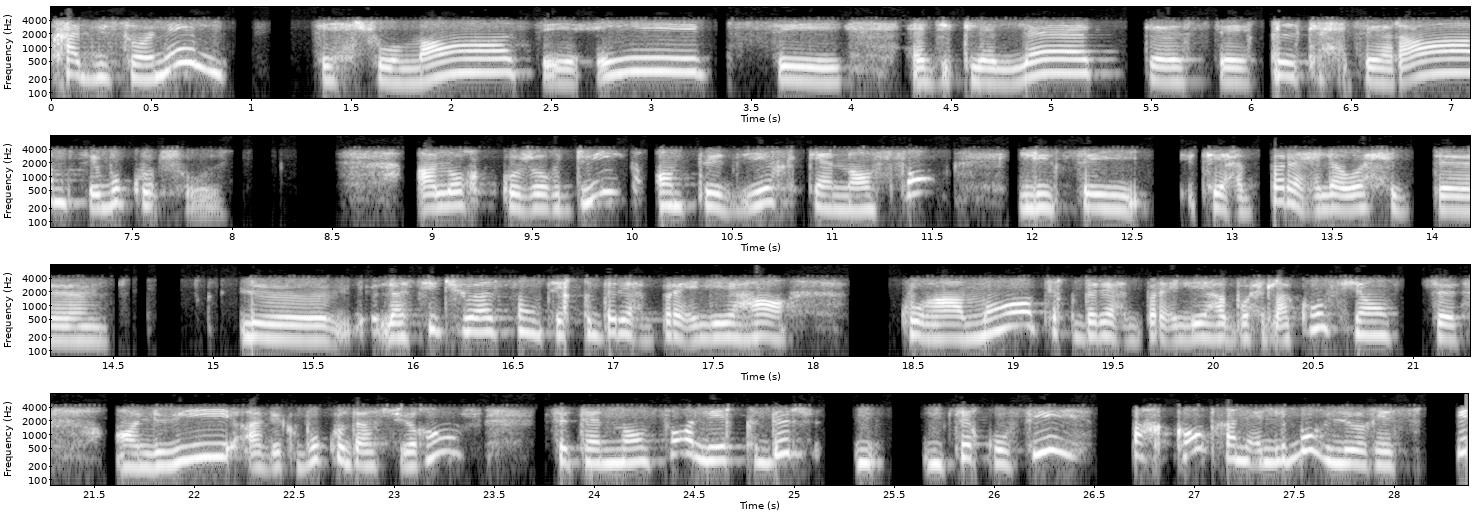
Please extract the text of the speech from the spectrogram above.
traditionnelle c'est حشومة c'est عيب c'est هذيك للاك c'est قلة الاحترام c'est beaucoup de choses alors qu'aujourd'hui on peut dire qu'un enfant اللي تي- تيعبر على واحد آه، le- la situation تيقدر يعبر عليها couramment تيقدر يعبر عليها بواحد la confiance en lui avec beaucoup d'assurance c'est un enfant اللي يقدر ن- نثقوا فيه par contre, le respect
